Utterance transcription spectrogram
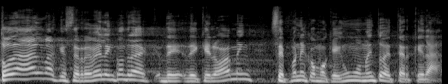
Toda alma que se revela en contra de, que lo amen se pone como que en un momento de terquedad.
